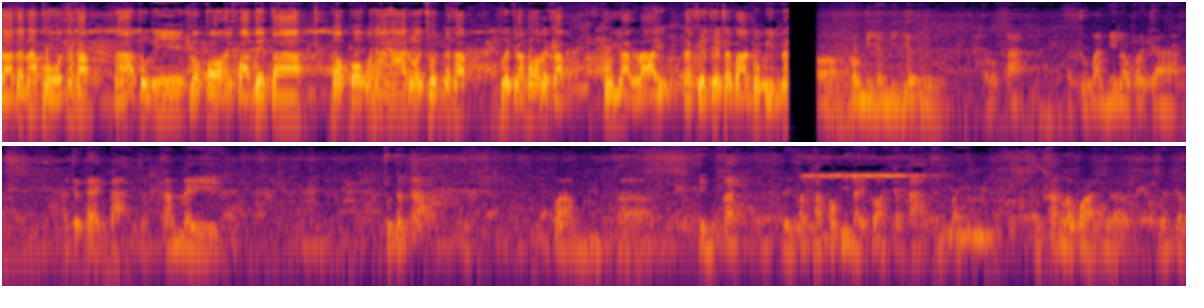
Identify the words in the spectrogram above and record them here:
สาธารณผลนะครับนะพรุ่งนี้หลวงพ่อให้ความเมตตามอบของมาให้500ชุดนะครับ เพื่อจะมอบให้กับผู้ยากไร้ในเขตเทศบาลเมืองอินนะก็ก็มียังมีเยอะอยู่แต่ว่า พระปัจจุบันนี้เราก็จะอาจจะแตกต่างจากครั้งในพุทธกาลความเข่งครัดในพระธรรมพระวินัยก็อาจจะต่างกันไปบางครั้งเราก็อาจจะเหมือนกับ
